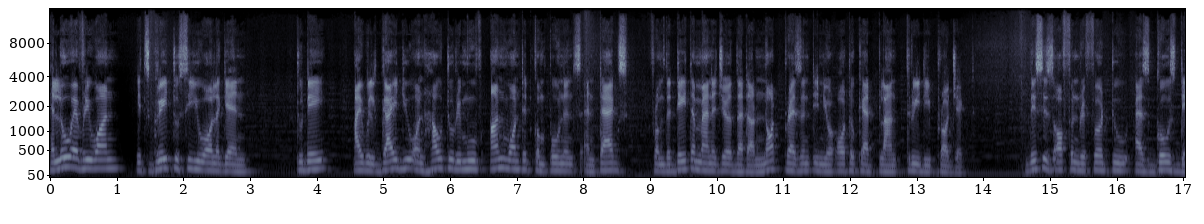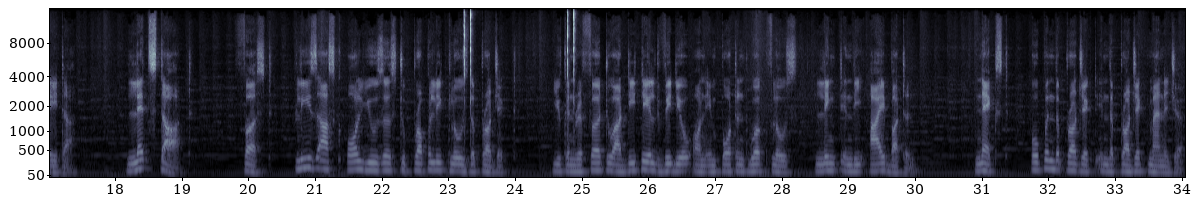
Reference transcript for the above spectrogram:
Hello everyone, it's great to see you all again. Today, I will guide you on how to remove unwanted components and tags from the data manager that are not present in your AutoCAD Plant 3D project. This is often referred to as ghost data. Let's start. First, please ask all users to properly close the project. You can refer to our detailed video on important workflows linked in the I button. Next, open the project in the Project Manager.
